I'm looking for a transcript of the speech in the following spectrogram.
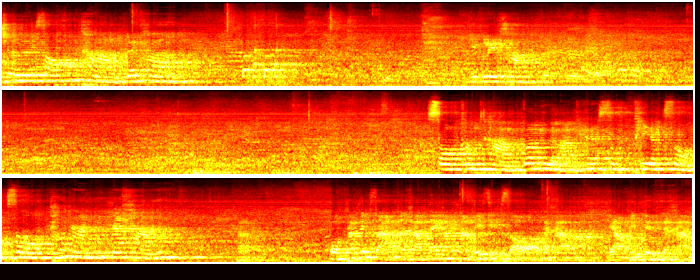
เชิญซองคำถามด้วยค่ะหยิบเลยค่ะ ซองคำถามก็เหลือแค่สองเพียงสองซองเท่านั้นนะคะ ครับผมทั้ง13 นะครับ ได้คำถามที่ 12 นะครับ ยาวนิดนึงนะครับ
